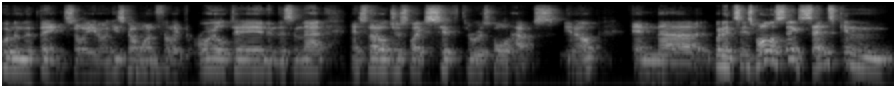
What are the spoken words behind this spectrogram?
put in the thing. So, you know, he's got one for like the Royalton and this and that. And so that'll just like sift through his whole house, you know? And uh, but it's it's one of those things. Scents can,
